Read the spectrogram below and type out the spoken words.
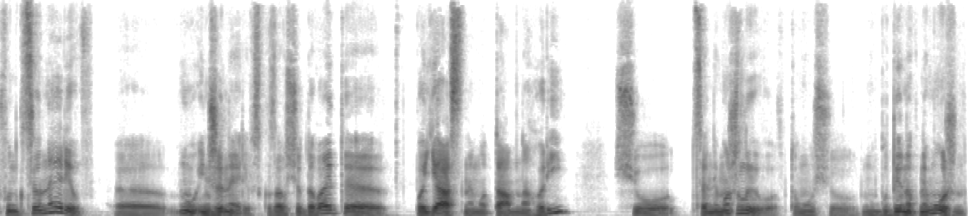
функціонерів, е, ну, інженерів, сказав, що давайте пояснимо там на горі, що це неможливо, тому що ну, будинок не можна.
